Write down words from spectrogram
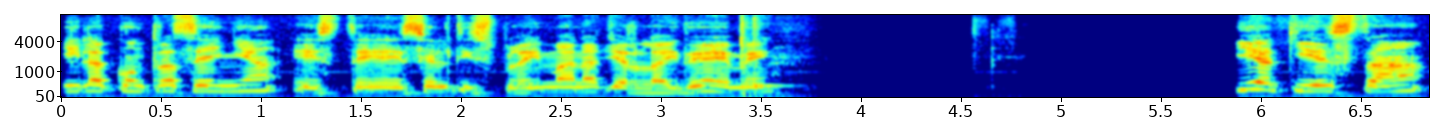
Y la contraseña, este es el Display Manager, la IDM. Y aquí está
